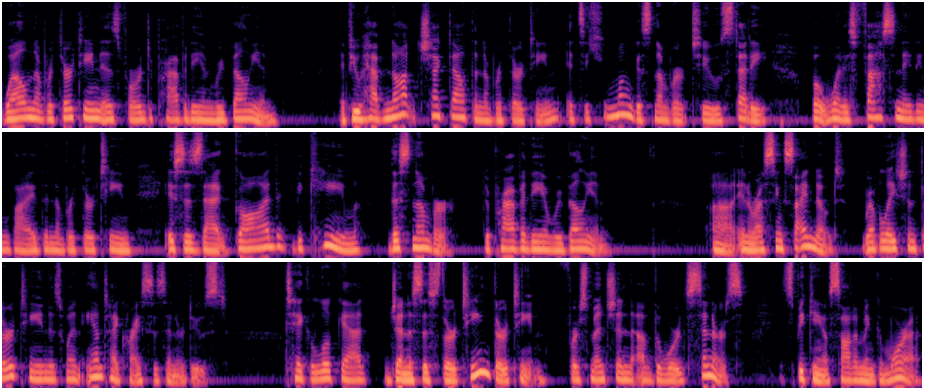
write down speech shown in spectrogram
Well, number 13 is for depravity and rebellion. If you have not checked out the number 13, it's a humongous number to study. But what is fascinating by the number 13 is, is that God became this number, depravity and rebellion. Uh, interesting side note Revelation 13 is when Antichrist is introduced. Take a look at Genesis 13 13. first mention of the word sinners, speaking of Sodom and Gomorrah.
